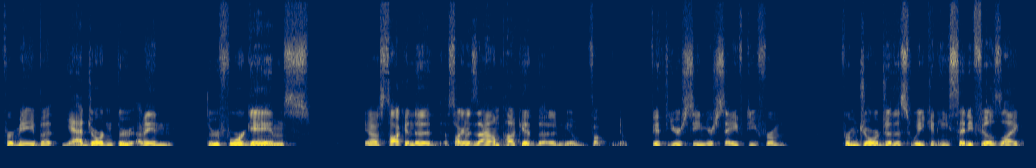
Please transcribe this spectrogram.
for me. But yeah, Jordan through I mean through four games. You know, I was talking to I was talking to Zion Puckett, the you know, f- you know fifth year senior safety from from Georgia this week, and he said he feels like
